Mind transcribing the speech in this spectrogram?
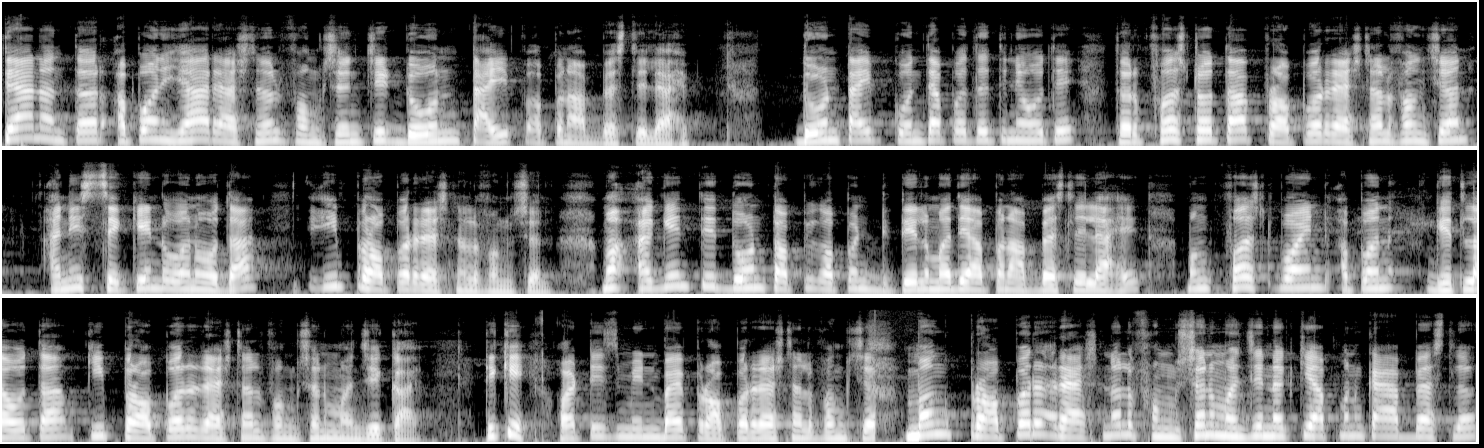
त्यानंतर आपण ह्या रॅशनल फंक्शनचे दोन टाईप आपण अभ्यास असलेले आहे. दोन टाईप कोणत्या पद्धतीने होते? तर फर्स्ट होता प्रॉपर रॅशनल फंक्शन आणि सेकंड वन होता इम्प्रॉपर रॅशनल फंक्शन मग अगेन ते दोन टॉपिक आपण डिटेलमध्ये आपण अभ्यासलेले आहेत. मग फर्स्ट पॉईंट आपण घेतला होता की प्रॉपर रॅशनल फंक्शन म्हणजे काय? ठीक आहे? What is mean by proper rational function मग प्रॉपर रॅशनल फंक्शन म्हणजे नक्की आपण काय अभ्यासलं?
